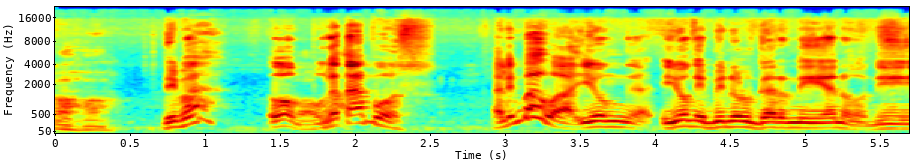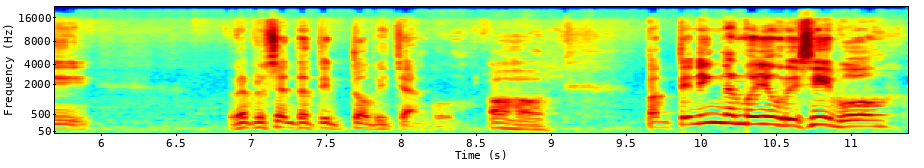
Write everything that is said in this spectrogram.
Oho. Di ba? Oh, pagkatapos, halimbawa, yung yung ibinulgar ni ano ni Representative Toby Chanko. Oho. Pag tiningnan mo yung resibo,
